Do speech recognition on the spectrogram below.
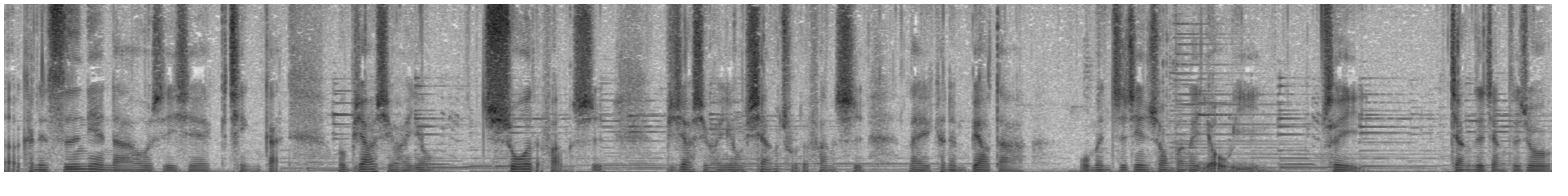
呃可能思念呐、啊，或是一些情感，我比较喜欢用。说的方式比较喜欢用相处的方式来可能表达我们之间双方的友谊，所以讲着讲着就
